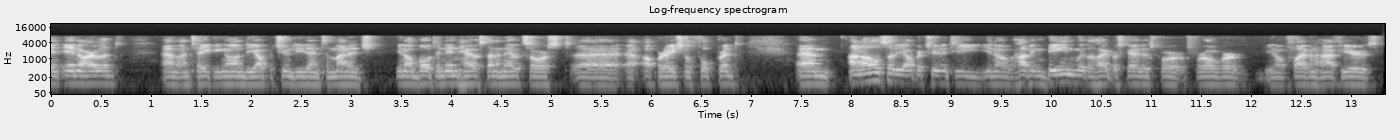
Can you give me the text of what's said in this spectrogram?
in, in Ireland, um, and taking on the opportunity then to manage, you know, both an in-house and an outsourced uh, operational footprint. Um, and also the opportunity, you know, having been with the hyperscalers for, for over, you know, five and a half years,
